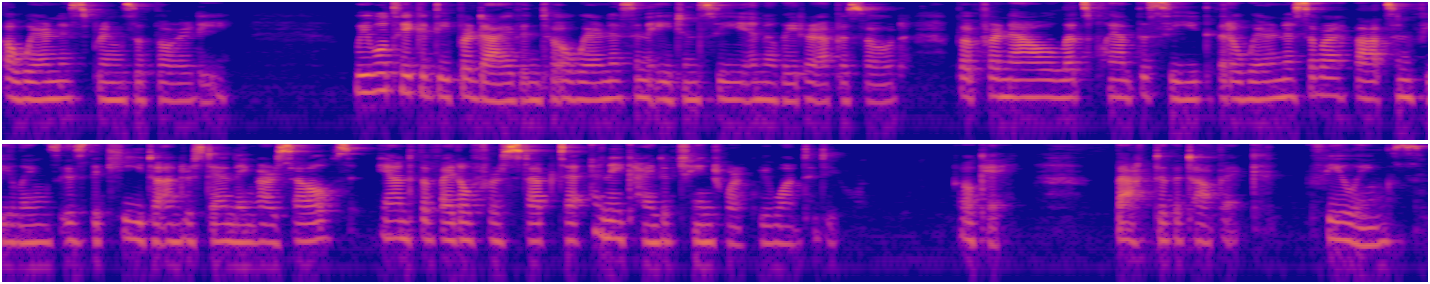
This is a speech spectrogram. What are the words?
awareness brings authority. We will take a deeper dive into awareness and agency in a later episode, but for now, let's plant the seed that awareness of our thoughts and feelings is the key to understanding ourselves and the vital first step to any kind of change work we want to do. Okay, back to the topic feelings.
